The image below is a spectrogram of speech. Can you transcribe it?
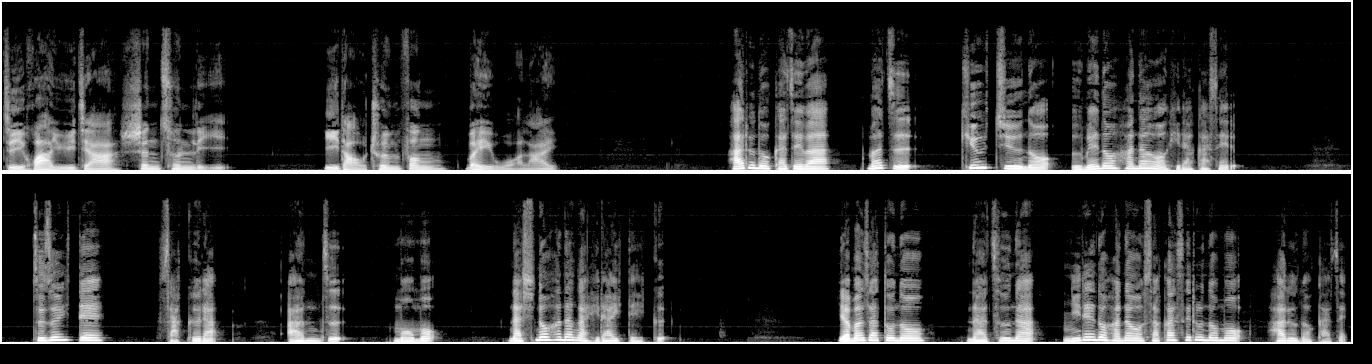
寄花于夹深村里，一道春風為我來。春の風はまず宮中の梅の花を開かせる。続いて桜、杏子、桃、梨の花が開いていく。山里のなずな、ニレの花を咲かせるのも春の風。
